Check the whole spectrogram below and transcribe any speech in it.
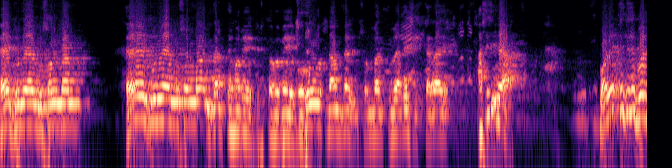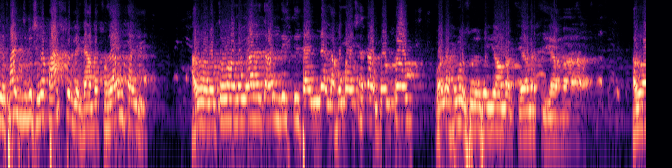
এই দুনিয়ার মুসলমান এই দুনিয়ার মুসলমান, জানতে হবে, বুঝতে হবে, বহুত নামদার মুসলমান কোরআনে শিক্ষা দেয়। আসিছি না অনেককে যদি বলি ফাইভ জিবি সেটা পাস করবে আমরা কোরআন পাই আল্লাহ বলছে ওয়ামান আলাদা আন দিকতি ফাইন্না লাহু মাইশাতান দরকাও ওয়া নাহনু সুলহু ইয়াউমাল কিয়ামাতি ইয়ামা আল্লাহ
